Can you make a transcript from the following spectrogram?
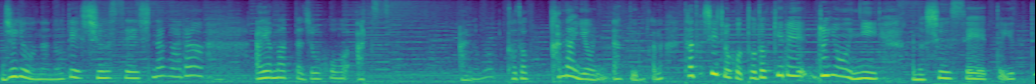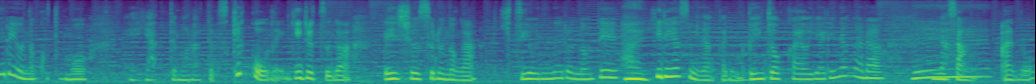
授業なので修正しながら誤った情報をあの届かないようになんていうのかな。正しい情報を届けれるようにあの修正と言ってるようなこともやってもらってます。結構ね技術が練習するのが必要になるので、はい、昼休みなんかにも勉強会をやりながら皆さんあの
